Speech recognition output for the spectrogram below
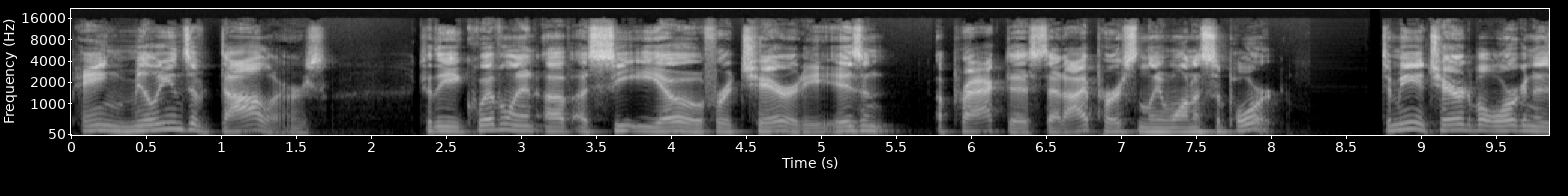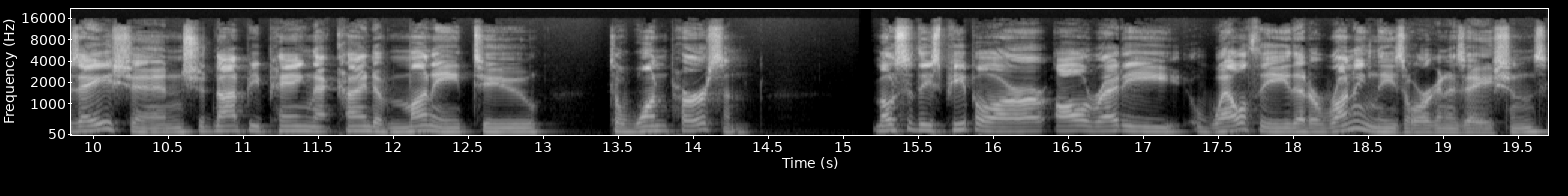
paying millions of dollars to the equivalent of a CEO for a charity isn't a practice that I personally want to support. To me, a charitable organization should not be paying that kind of money to to one person. Most of these people are already wealthy that are running these organizations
